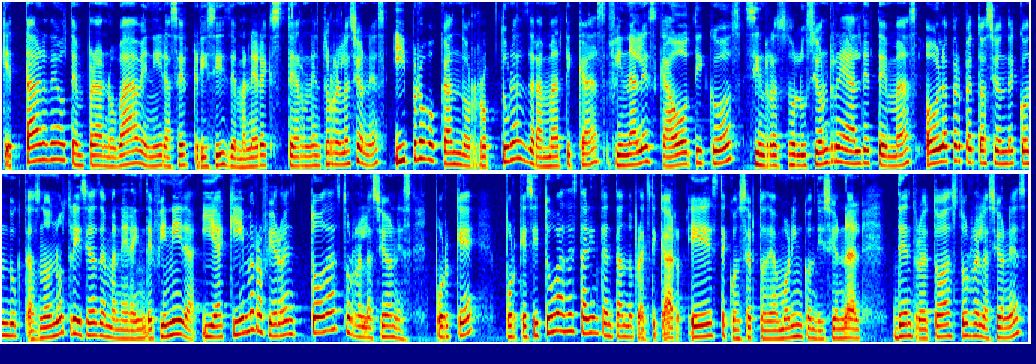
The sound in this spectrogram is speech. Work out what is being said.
que tarde o temprano va a venir a hacer crisis de manera externa en tus relaciones y provocando rupturas dramáticas, finales caóticos, sin resolución real de temas o la perpetuación de conductas no nutricias de manera indefinida. Y aquí me refiero en todas tus relaciones. ¿Por qué? Porque si tú vas a estar intentando practicar este concepto de amor incondicional dentro de todas tus relaciones,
